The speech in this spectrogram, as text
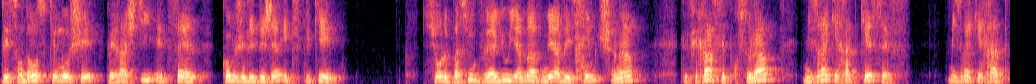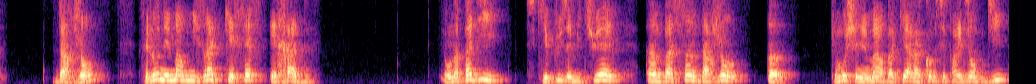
descendance, Kemoshe, Perashti et Tsel, comme je l'ai déjà expliqué sur le pasuk, Veayu Yamav Meavesrim Shana. Le c'est pour cela, Mizra Kechat Kesef, Mizra Kechat d'argent, Velo Nemar Mizra Kesef Echad. On n'a pas dit, ce qui est plus habituel, un bassin d'argent, un que Moshe comme c'est par exemple dit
